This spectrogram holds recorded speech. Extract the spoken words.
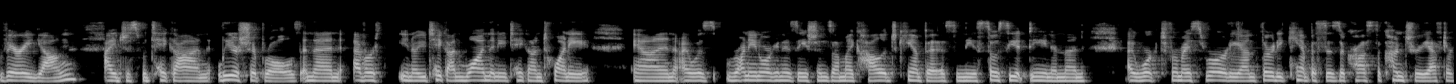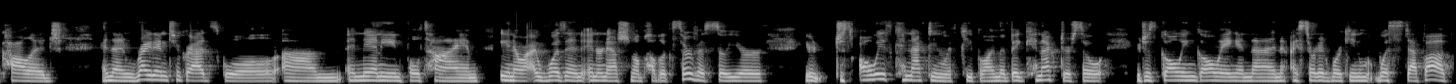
very young. I just would take on leadership roles, and then ever, you know, you take on one, then you take on 20. And I was running organizations on my college campus and the associate dean. And then I worked for my sorority on 30 campuses across the country after college and then right into grad school um, and nannying full time. You know, I was in international public service, so you're you're just always connecting with people. I'm a big connector, so you're just going, going, and then I started working with Step Up,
